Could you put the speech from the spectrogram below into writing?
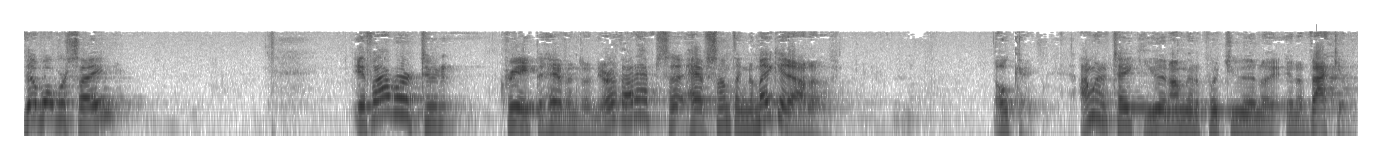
that what we're saying? If I were to create the heavens and the earth, I'd have to have something to make it out of. Okay, I'm going to take you and I'm going to put you in a, in a vacuum.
